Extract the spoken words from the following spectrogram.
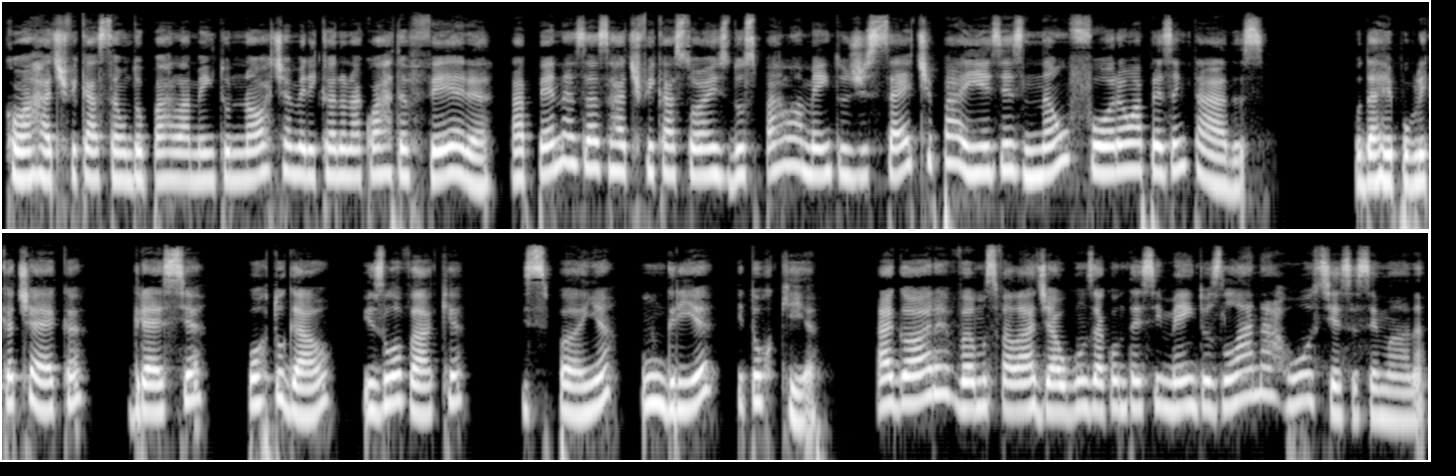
Com a ratificação do parlamento norte-americano na quarta-feira, apenas as ratificações dos parlamentos de sete países não foram apresentadas o da República Tcheca, Grécia, Portugal, Eslováquia, Espanha, Hungria e Turquia. Agora vamos falar de alguns acontecimentos lá na Rússia essa semana.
